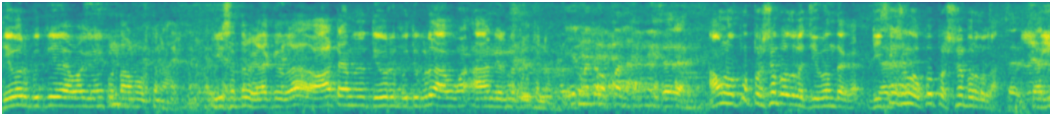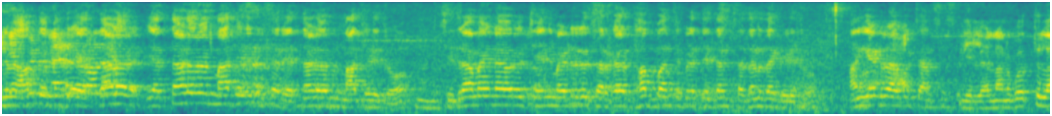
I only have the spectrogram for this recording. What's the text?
ದೇವ್ರ ಬುದ್ಧಿ ಅವಾಗ ಏನು ಕೊಟ್ಟು ನಾವು ನೋಡ್ತಾನೆ ಈ ಸಂದರ್ಭ ಹೇಳಕ್ಕಿಲ್ಲ ಆ ಟೈಮಲ್ಲಿ ದೇವ್ರ ಬುದ್ಧಿ ಕೂಡ ಆ- ನಿರ್ಮಿತ ನಿರ್ಣಯ ಒಪ್ಪಲ್ಲ ಅವನು ಒಪ್ಪ ಪ್ರಶ್ನೆ ಬರೋದಿಲ್ಲ ಜೀವನದಾಗ. ಡಿ ಕೆ ಎಸ್ ಒಪ್ಪ ಪ್ರಶ್ನೆ ಬರೋದಿಲ್ಲ. ಯತ್ನಾಳವ್ರು ಯತ್ನಾಳವ್ರು ಮಾತಾಡಿದ್ರು ಸರ್. ಯತ್ನಾಳವ್ರು ಮಾತು ಹೇಳಿದ್ರು ಸಿದ್ದರಾಮಯ್ಯನವರು ಚೇಂಜ್ ಮಾಡಿದ್ರೆ ಸರ್ಕಾರ ಥಪ್ ಅಂತ ಬೀಳ್ತೈತೆ ಅಂತ ಸದನದಾಗ ಹೇಳಿದ್ರು. ಹಂಗೇನ್ರ ಆಗೋ ಚಾನ್ಸಸ್ ಇಲ್ಲ. ನನಗೆ ಗೊತ್ತಿಲ್ಲ.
